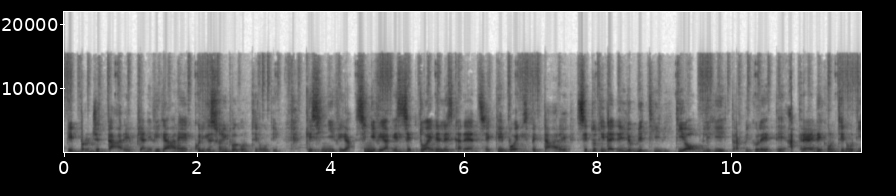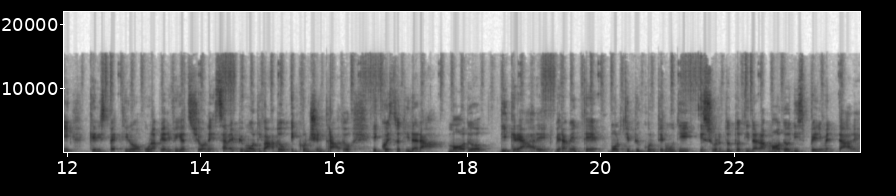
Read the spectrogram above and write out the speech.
e progettare e pianificare quelli che sono i tuoi contenuti. Che significa? Significa che se tu hai delle scadenze che vuoi rispettare, se tu ti dai degli obiettivi, ti obblighi, tra virgolette, a creare dei contenuti che rispettino una pianificazione pianificazione sarai più motivato e concentrato e questo ti darà modo di creare veramente molti più contenuti e soprattutto ti darà modo di sperimentare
